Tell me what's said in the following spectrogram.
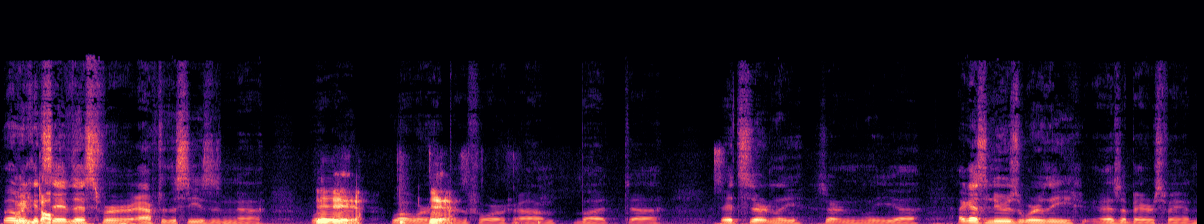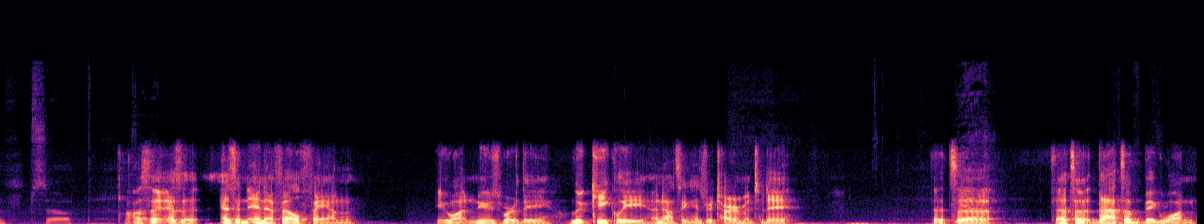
well, I we mean, could Dalton- save this for after the season. Uh, what Yeah, we're- yeah, yeah. what we're Yeah. hoping for. Um, but uh, it's certainly certainly uh, I guess newsworthy as a Bears fan. So I'll say as a as an NFL fan, you want newsworthy. Luke Kuechly announcing his retirement today. That's Yeah. a that's a that's a big one.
